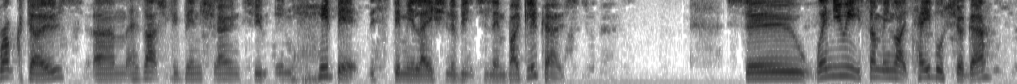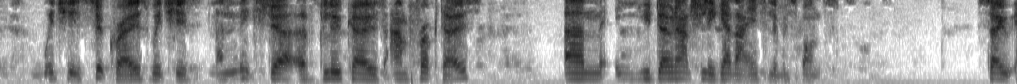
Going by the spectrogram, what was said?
fructose um, has actually been shown to inhibit the stimulation of insulin by glucose. So when you eat something like table sugar, which is sucrose, which is a mixture of glucose and fructose, um, you don't actually get that insulin response. So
